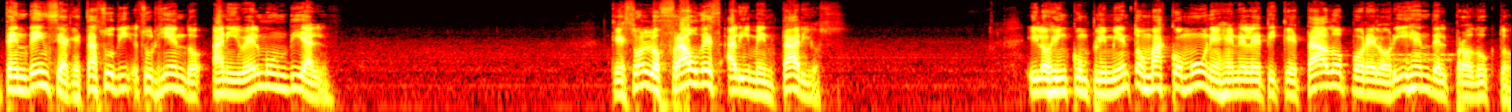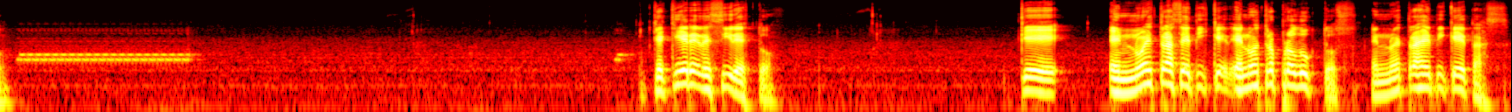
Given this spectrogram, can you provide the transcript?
tendencia que está surgiendo a nivel mundial, que son los fraudes alimentarios y los incumplimientos más comunes en el etiquetado por el origen del producto. ¿Qué quiere decir esto? Que en, nuestras en nuestros productos, en nuestras etiquetas,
